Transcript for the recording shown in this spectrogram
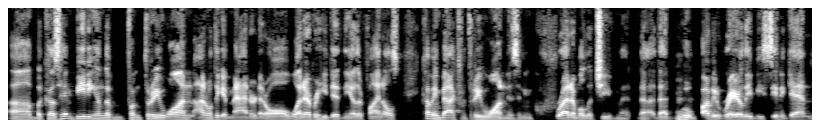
uh, because him beating them from three one, I don't think it mattered at all. Whatever he did in the other finals, coming back from three one is an incredible achievement uh, that mm-hmm. will probably rarely be seen again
